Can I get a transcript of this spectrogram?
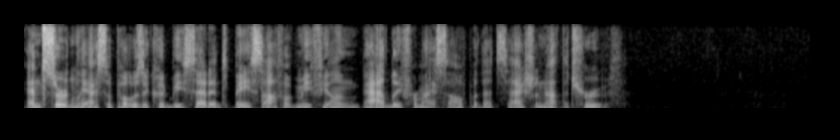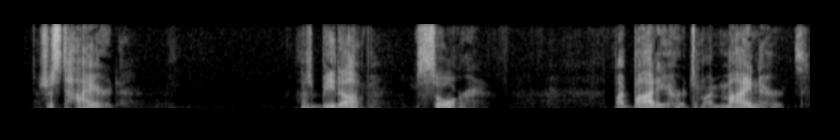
And certainly, I suppose it could be said it's based off of me feeling badly for myself, but that's actually not the truth. I was just tired. I was beat up, sore. My body hurts, my mind hurts.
